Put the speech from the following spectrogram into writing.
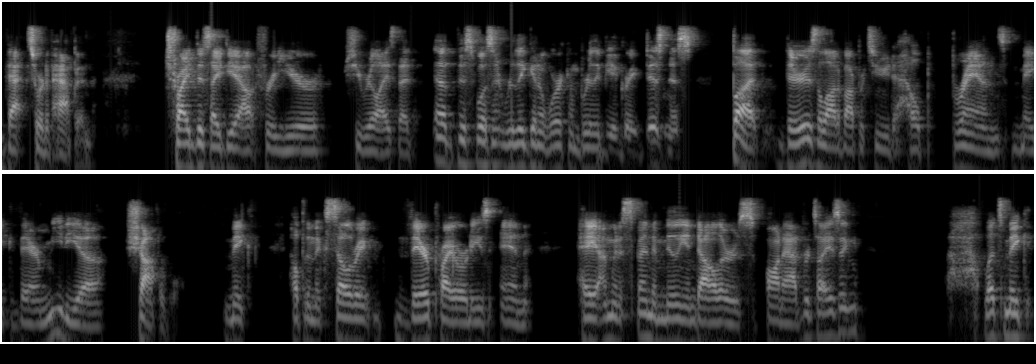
that sort of happen. Tried this idea out for a year. She realized that uh, this wasn't really going to work and really be a great business. But there is a lot of opportunity to help brands make their media shoppable, make help them accelerate their priorities and hey, I'm going to spend a million dollars on advertising. Let's make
